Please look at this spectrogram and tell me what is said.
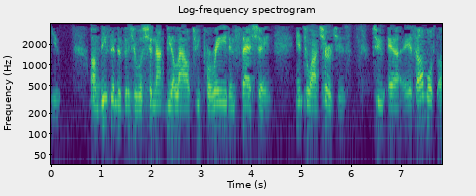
you. Um, these individuals should not be allowed to parade and sashay into our churches. To uh, it's almost a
